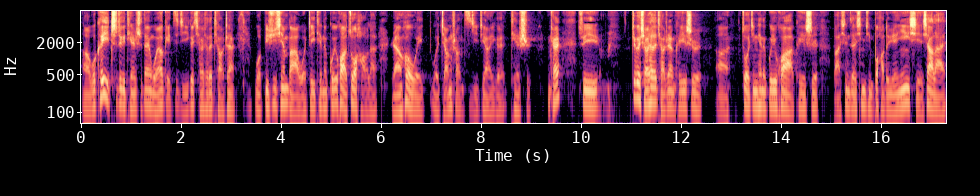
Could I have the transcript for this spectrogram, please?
啊，我可以吃这个甜食，但是我要给自己一个小小的挑战，我必须先把我这一天的规划做好了，然后我我奖赏自己这样一个甜食，OK，所以这个小小的挑战可以是啊。做今天的规划，可以是把现在心情不好的原因写下来，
